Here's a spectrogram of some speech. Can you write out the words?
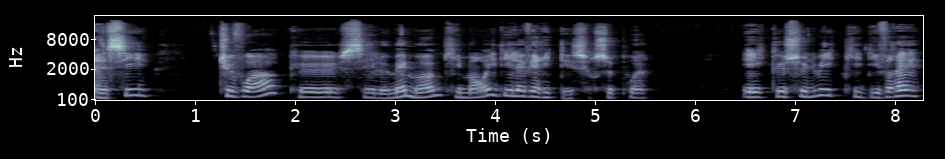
Ainsi, tu vois que c'est le même homme qui ment et dit la vérité sur ce point, et que celui qui dit vrai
